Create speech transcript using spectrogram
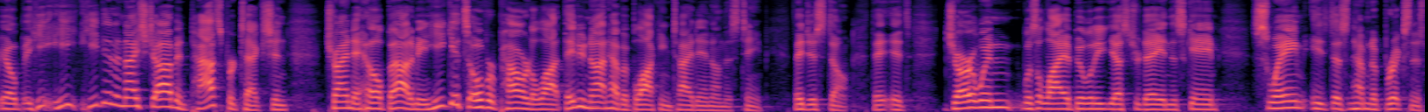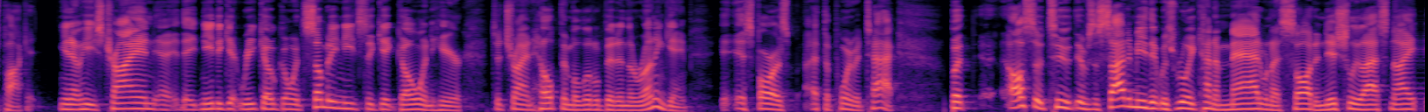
you know. But he he he did a nice job in pass protection, trying to help out. I mean, he gets overpowered a lot. They do not have a blocking tight end on this team. They just don't. They, it's Jarwin was a liability yesterday in this game. Swaim he doesn't have enough bricks in his pocket. You know, he's trying. Uh, they need to get Rico going. Somebody needs to get going here to try and help them a little bit in the running game, as far as at the point of attack. But also, too, there was a side of me that was really kind of mad when I saw it initially last night.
